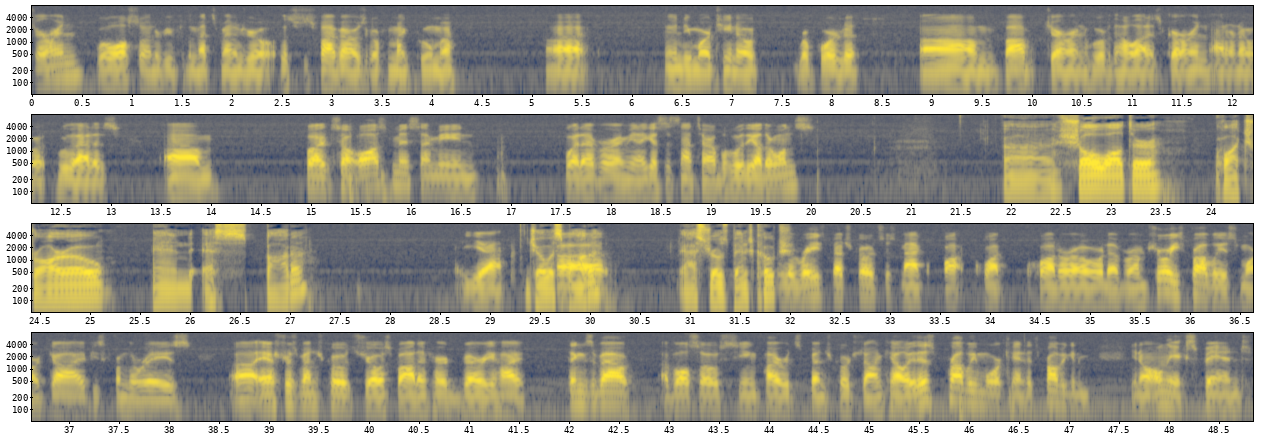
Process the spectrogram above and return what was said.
Jurin will also interview for the Mets manager. This was five hours ago from Mike Puma. Uh, Andy Martino reported it. Um, Bob Jurin, whoever the hell that is, Gurin, I don't know who that is. Um, but so Ausmus, I mean, whatever. I mean, I guess it's not terrible. Who are the other ones? Uh, Showalter, Quatraro, and Espada. Yeah, Joe Espada, Uh, Astros bench coach. the Rays bench coach is Matt Quat, Quat, Quattro or whatever. I'm sure he's probably a smart guy if he's from the Rays. Uh, Astros bench coach Joe Espada, I've heard very high things about. I've also seen Pirates bench coach Don Kelly. There's probably more candidates. Probably going to, you know, only expand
